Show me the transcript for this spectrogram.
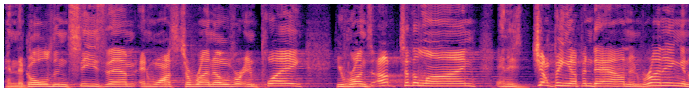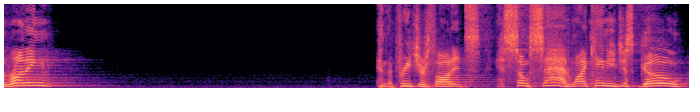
And the golden sees them and wants to run over and play. He runs up to the line and is jumping up and down and running and running. And the preacher thought it's, it's so sad. Why can't he just go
